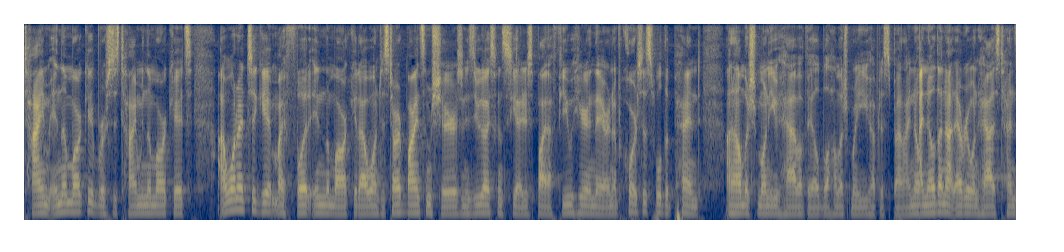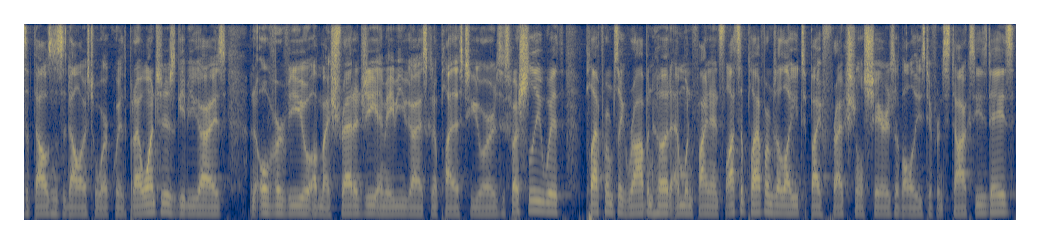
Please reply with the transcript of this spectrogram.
time in the market versus time in the markets. I wanted to get my foot in the market. I want to start buying some shares. And as you guys can see, I just buy a few here and there. And of course, this will depend on how much money you have available, how much money you have to spend. I know I know that not everyone has tens of thousands of dollars to work with, but I want to just give you guys an overview of my strategy and maybe you guys can apply this to yours, especially with platforms like Robinhood, M1 Finance. Lots of platforms allow you to buy fractional shares of all these different stocks these days.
